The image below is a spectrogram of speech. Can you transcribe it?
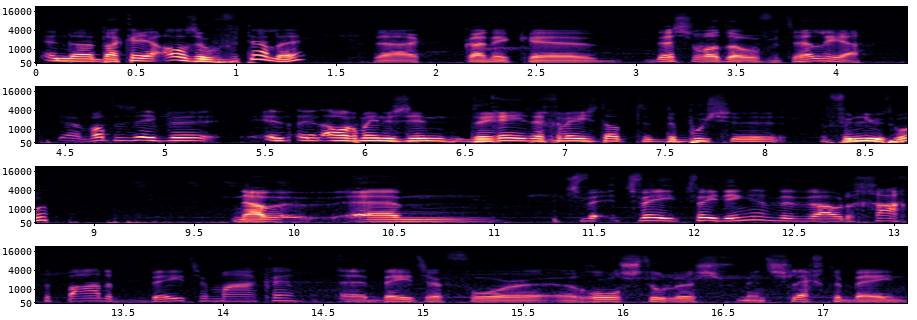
En daar, daar kan je alles over vertellen, hè? Daar kan ik uh, best wel wat over vertellen, ja. ja wat is even in, in algemene zin de reden geweest dat de bush uh, vernieuwd wordt? Nou, um, twee, twee, twee dingen. We wouden graag de paden beter maken. Uh, beter voor rolstoelers, voor mensen slechter been.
